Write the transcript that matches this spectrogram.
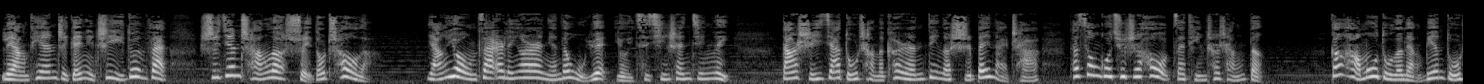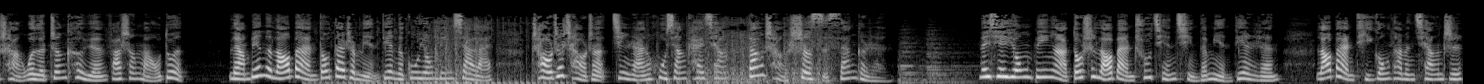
两天只给你吃一顿饭，时间长了水都臭了。杨勇在二零二二年的五月有一次亲身经历，当时一家赌场的客人订了十杯奶茶，他送过去之后在停车场等，刚好目睹了两边赌场为了争客源发生矛盾，两边的老板都带着缅甸的雇佣兵下来，吵着吵着竟然互相开枪，当场射死三个人。那些佣兵啊，都是老板出钱请的缅甸人，老板提供他们枪支，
